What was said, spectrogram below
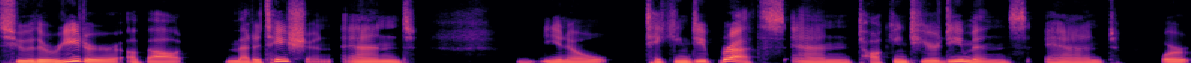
to the reader about meditation and you know taking deep breaths and talking to your demons and or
